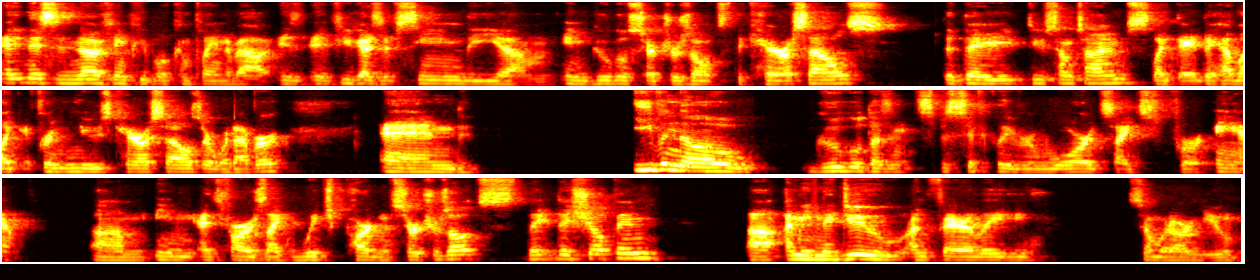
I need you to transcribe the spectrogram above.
and this is another thing people complain about is if you guys have seen the um, in Google search results the carousels that they do sometimes like they, they have like for news carousels or whatever. And even though Google doesn't specifically reward sites for AMP um, in as far as like which part in the search results they, they show up in uh, I mean they do unfairly some would argue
